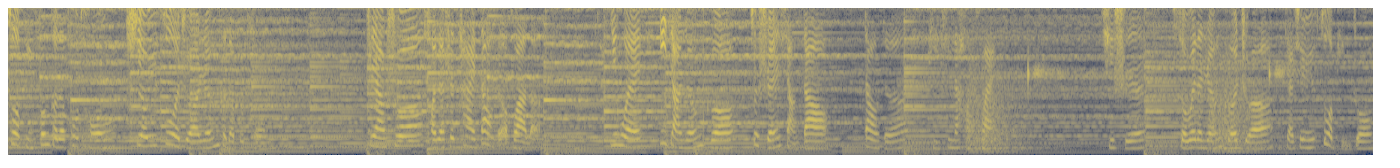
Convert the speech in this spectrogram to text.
作品风格的不同是由于作者人格的不同。这样说好像是太道德化了，因为一讲人格，就使人想到道德品性的好坏。其实，所谓的人格者，表现于作品中，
